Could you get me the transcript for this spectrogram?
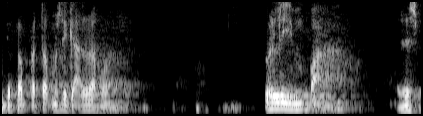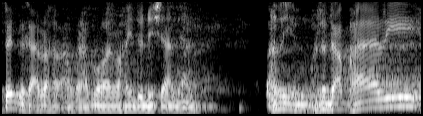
ketop-ketop mesti gak roh berlimpah. Respect gak roh aku roh Indonesia nya berlimpah setiap hari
